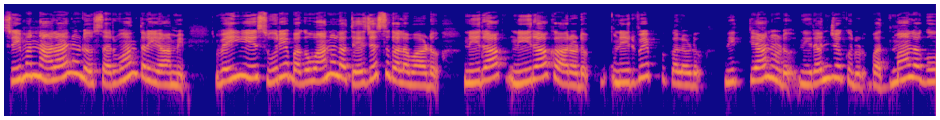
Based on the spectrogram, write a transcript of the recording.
శ్రీమన్నారాయణుడు సర్వాంతర్యామి. వెయ్యి సూర్య భగవానుల తేజస్సు గలవాడు నిరా నిరాకారుడు నిర్విప్పుకలుడు నిత్యానుడు నిరంజకుడు పద్మాలకు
